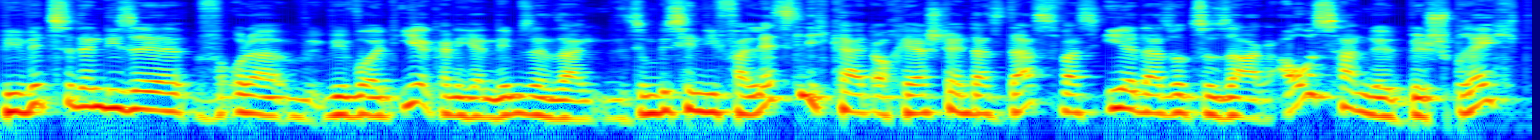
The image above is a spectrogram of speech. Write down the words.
Wie willst du denn diese, oder wie wollt ihr, kann ich in dem Sinne sagen, so ein bisschen die Verlässlichkeit auch herstellen, dass das, was ihr da sozusagen aushandelt, besprecht,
